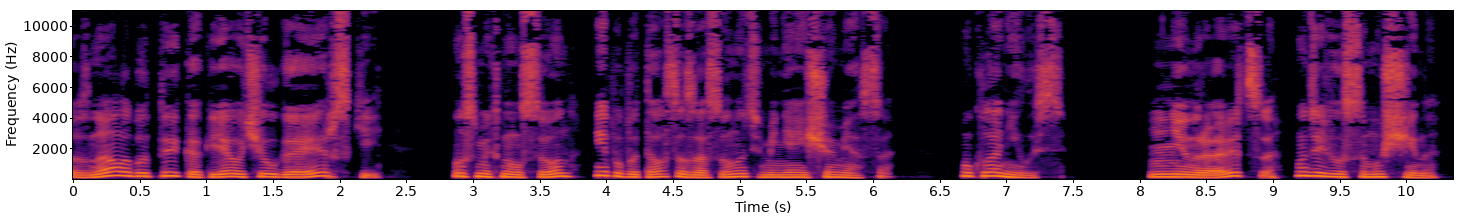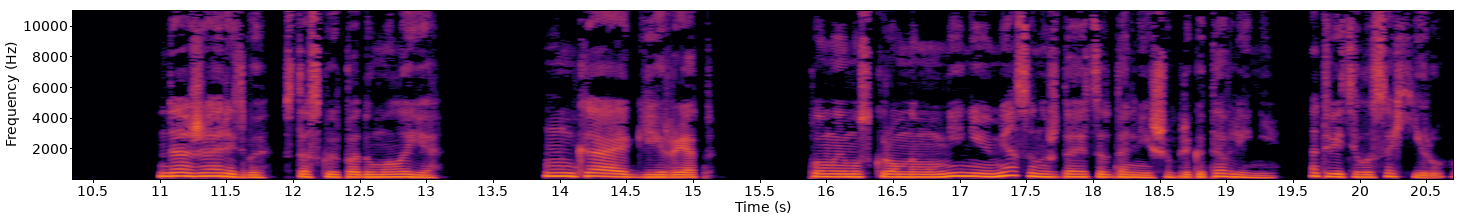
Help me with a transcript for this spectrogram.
«Знала бы ты, как я учил Гаэрский», — усмехнулся он и попытался засунуть в меня еще мясо. Уклонилась. «Не нравится?» — удивился мужчина. «Да жарить бы», — с тоской подумала я. «Нкая гирет». «По моему скромному мнению, мясо нуждается в дальнейшем приготовлении», — ответила Сахиру.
